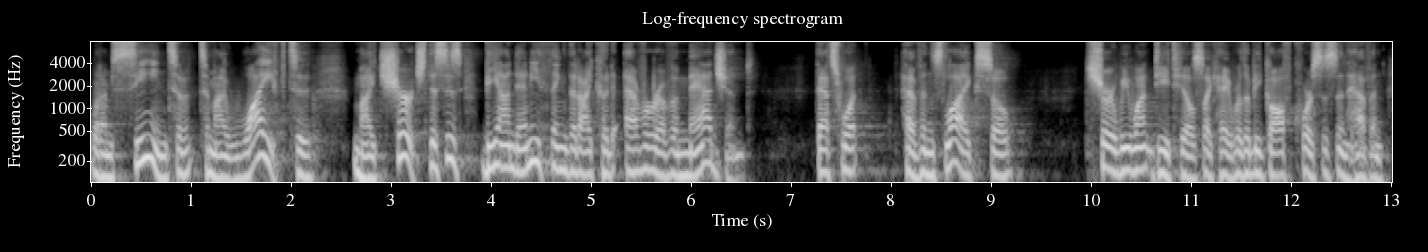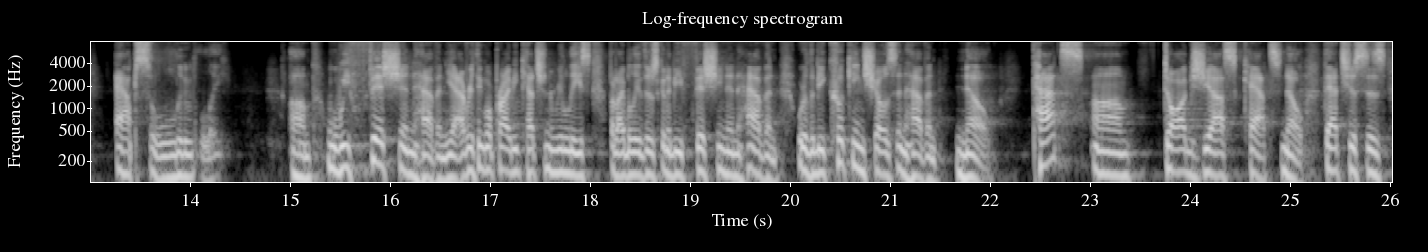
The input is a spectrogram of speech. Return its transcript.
what I'm seeing to, to my wife, to my church. This is beyond anything that I could ever have imagined. That's what heaven's like. So, sure, we want details like, hey, will there be golf courses in heaven? Absolutely. Um, will we fish in heaven? Yeah, everything will probably be catch and release, but I believe there's going to be fishing in heaven. Will there be cooking shows in heaven? No. Pets, um, dogs, yes. Cats, no. That just is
